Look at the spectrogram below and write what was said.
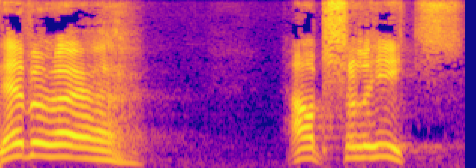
never uh, obsolete.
